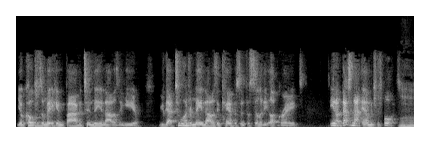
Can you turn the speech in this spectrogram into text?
Your coaches are making five to ten million dollars a year. You got 200 million dollars in campus and facility upgrades. You know that's not amateur sports. Mm-hmm.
